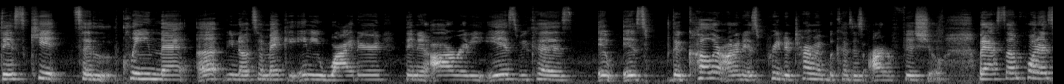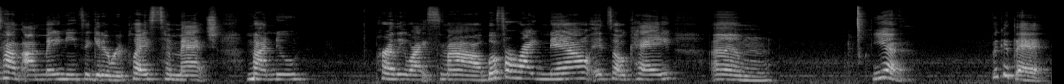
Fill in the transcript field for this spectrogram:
this kit to clean that up you know to make it any whiter than it already is because it is the color on it is predetermined because it's artificial. But at some point in time I may need to get it replaced to match my new pearly white smile. But for right now it's okay. Um yeah. Look at that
